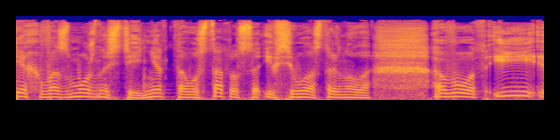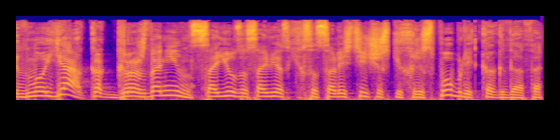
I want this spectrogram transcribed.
тех возможностей, нет того статуса и всего остального. Вот. И, но я, как гражданин Союза Советских Социалистических Республик когда-то,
